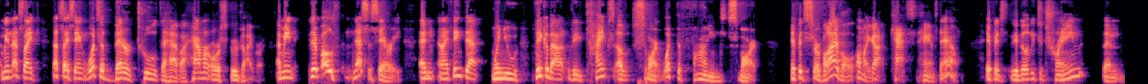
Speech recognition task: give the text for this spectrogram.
I mean, that's like that's like saying what's a better tool to have, a hammer or a screwdriver? I mean, they're both necessary. And and I think that when you think about the types of smart, what defines smart? If it's survival, oh my God, cats hands down. If it's the ability to train, then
